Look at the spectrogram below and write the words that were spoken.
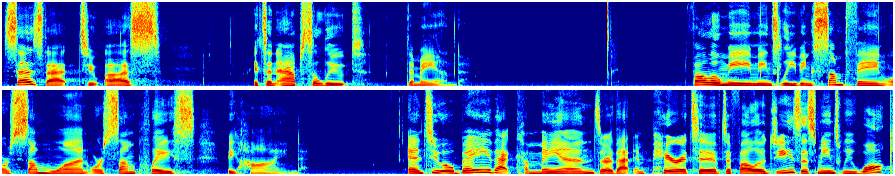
says that to us, it's an absolute demand. Follow me means leaving something or someone or some place behind. And to obey that command or that imperative to follow Jesus means we walk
